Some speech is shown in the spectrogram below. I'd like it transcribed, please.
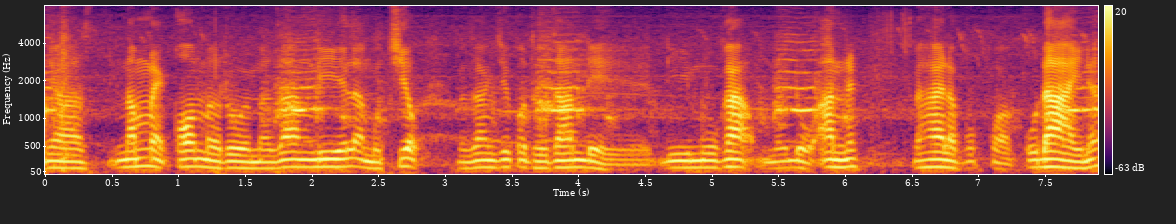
nhà, năm mẹ con mà rồi mà Giang đi ấy là một triệu. Mà Giang chưa có thời gian để đi mua gạo với đồ ăn đấy thứ hai là có quả cô đài nữa,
